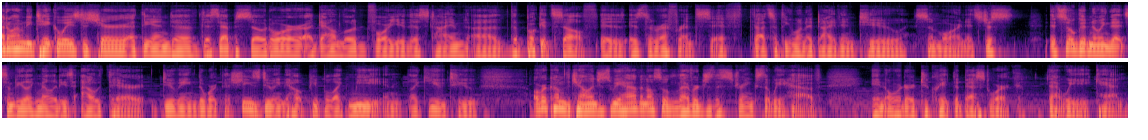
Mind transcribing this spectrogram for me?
I don't have any takeaways to share at the end of this episode or a download for you this time. Uh, the book itself is is the reference if that's something you want to dive into some more. And it's just it's so good knowing that somebody like Melody's out there doing the work that she's doing to help people like me and like you to overcome the challenges we have and also leverage the strengths that we have in order to create the best work that we can.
